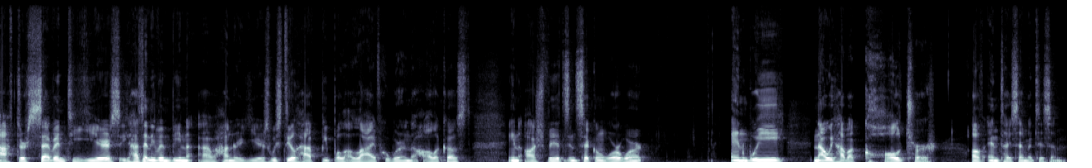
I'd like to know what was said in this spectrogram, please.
after 70 years, it hasn't even been 100 years, we still have people alive who were in the Holocaust in Auschwitz in Second World War. And we now we have a culture of anti-Semitism.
